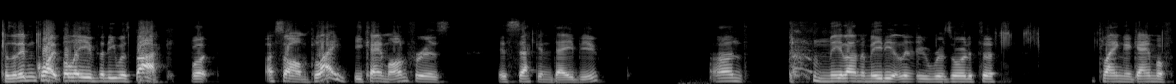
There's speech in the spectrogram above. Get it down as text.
because I didn't quite believe that he was back, but I saw him play. He came on for his his second debut, and Milan immediately resorted to playing a game of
